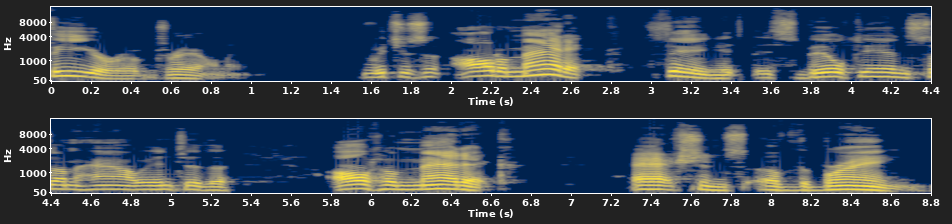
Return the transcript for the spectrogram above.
fear of drowning, which is an automatic thing. It's built in somehow into the automatic actions of the brain.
